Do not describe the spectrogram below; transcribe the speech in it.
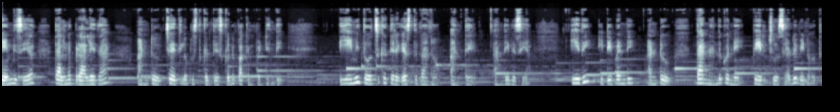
ఏం విజయ తలనొప్పి రాలేదా? అంటూ చేతిలో పుస్తకం తీసుకుని పక్కన పెట్టింది. ఏమీ తోచక తిరిగేస్తున్నాను అంతే అంది విజయ. ఏది? ఇటివ్వండి అంటూ దాన్ని అందుకునే పేరు చూశాడు వినోద్.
